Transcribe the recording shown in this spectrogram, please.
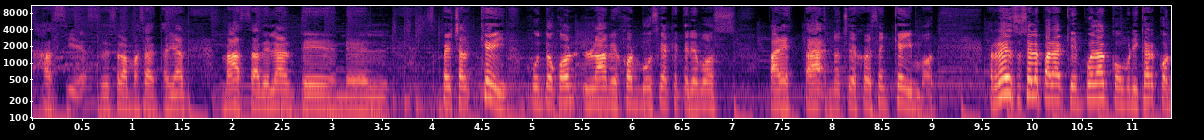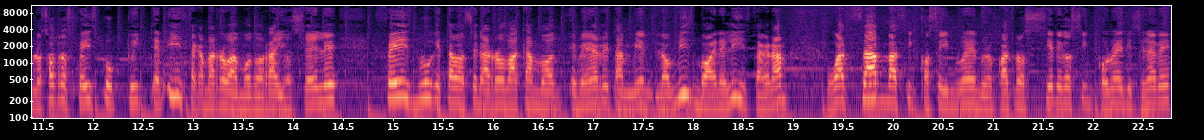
Así es, eso lo vamos a detallar más adelante en el Special K, junto con la mejor música que tenemos para esta noche de jueves en K-Mod. Redes sociales para que puedan comunicar con nosotros, Facebook, Twitter, Instagram, arroba modo Facebook, estamos en arroba mr también lo mismo en el Instagram, WhatsApp más 569-94725919,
